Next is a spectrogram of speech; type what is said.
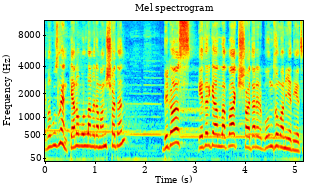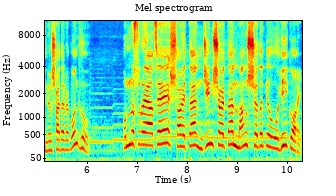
এবার বুঝলেন কেন বললাম এরা মানুষ শয়তান? বিকজ এদেরকে আল্লাহ পাক শয়তানের বন্ধু বানিয়ে দিয়েছেন। শয়তানের বন্ধু। অন্য সুরে আছে, শয়তান, জিন শয়তান, মানুষ শয়তানকে ওহি করে।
